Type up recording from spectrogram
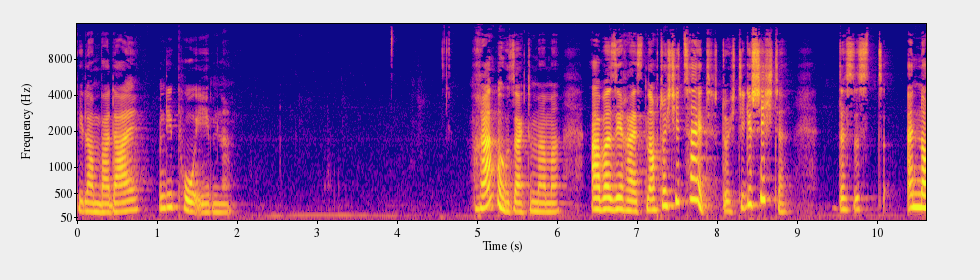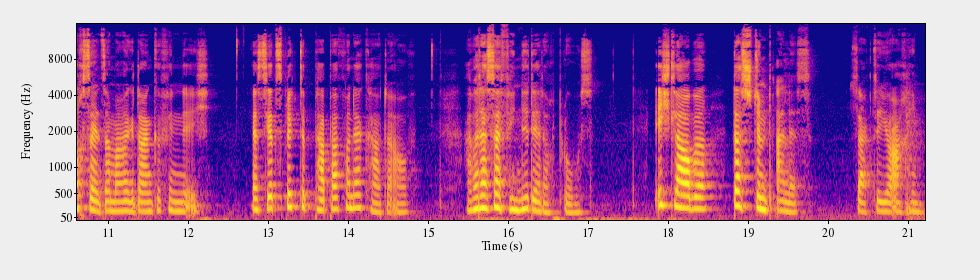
die Lombardei und die Po-Ebene. Bravo, sagte Mama, aber sie reisten auch durch die Zeit, durch die Geschichte. Das ist ein noch seltsamerer Gedanke, finde ich. Erst jetzt blickte Papa von der Karte auf. Aber das erfindet er doch bloß. Ich glaube, das stimmt alles, sagte Joachim.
